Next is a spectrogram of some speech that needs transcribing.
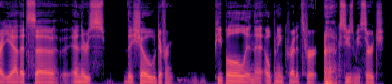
Right, yeah, that's uh, and there's they show different people in the opening credits for excuse me, search.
